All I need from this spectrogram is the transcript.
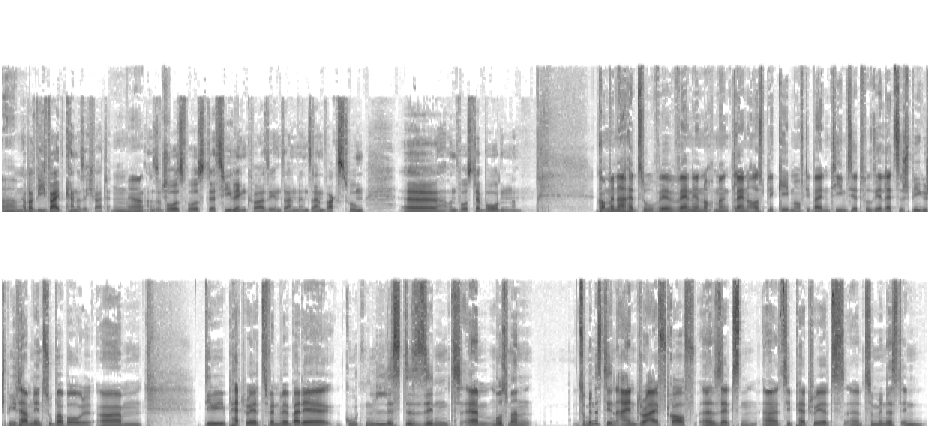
Ähm, Aber wie weit kann er sich weiterentwickeln? Ja, also wo ist, wo ist der Ceiling quasi in seinem, in seinem Wachstum äh, und wo ist der Boden? Ne? Kommen wir nachher zu. Wir werden ja noch mal einen kleinen Ausblick geben auf die beiden Teams, jetzt wo sie ihr letztes Spiel gespielt haben, den Super Bowl. Ähm, die Patriots, wenn wir bei der guten Liste sind, ähm, muss man zumindest den einen Drive drauf äh, setzen, als die Patriots äh, zumindest in,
